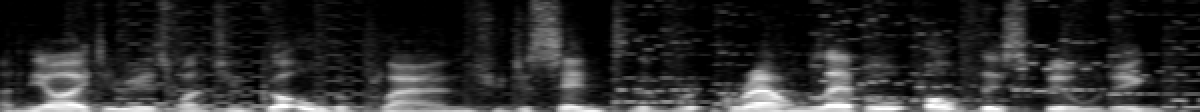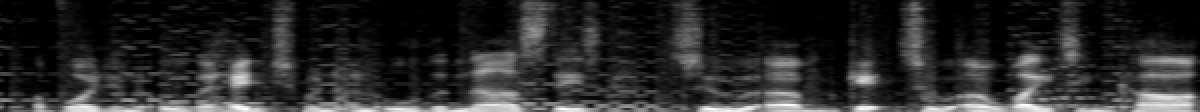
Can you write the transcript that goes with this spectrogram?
and the idea is once you've got all the plans, you descend to the ground level of this building, avoiding all the henchmen and all the nasties to um, get to a waiting car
